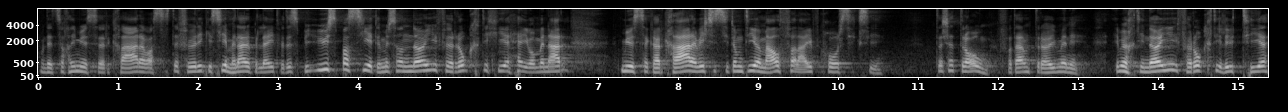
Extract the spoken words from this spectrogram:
Und jetzt so ein bisschen erklären, was das denn für ist. Wir haben dann überlegt, wenn das bei uns passiert, wenn wir so neue Verrückte hier haben, wo wir dann müssen erklären müssen, wie es um die im Alpha-Live-Kurs war. Das ist ein Traum, von dem träume ich. Ich möchte neue, verrückte Leute hier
